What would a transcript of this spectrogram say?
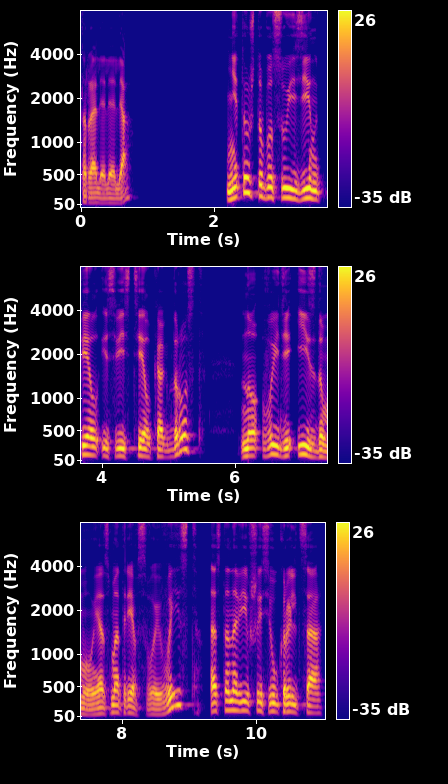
траля-ля-ля». Не то чтобы Суизин пел и свистел, как дрозд, но, выйдя из дому и осмотрев свой выезд, остановившись у крыльца,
